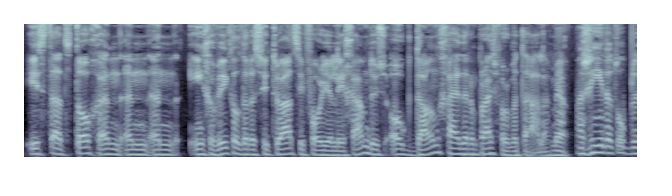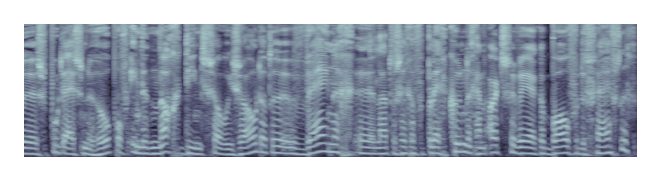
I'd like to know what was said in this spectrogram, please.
is dat toch een, een, een ingewikkeldere situatie voor je lichaam. Dus ook dan ga je er een prijs voor betalen. Maar zie je dat op de spoedeisende hulp of in de nachtdienst sowieso? Dat er weinig, eh, laten we zeggen, verpleegkundigen en artsen werken boven de 50?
